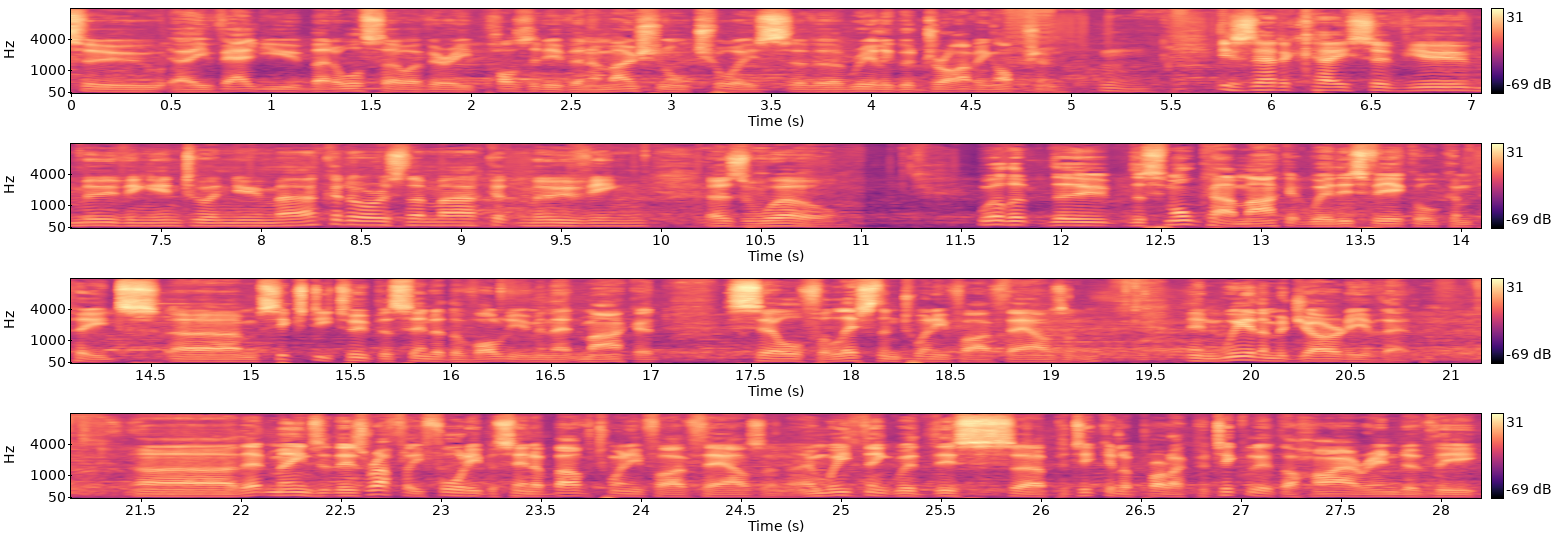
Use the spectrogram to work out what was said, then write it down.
to a value but also a very positive and emotional choice of a really good driving option. Hmm. Is that a case of you moving into a new market or is the market moving as well? Well, the, the, the, small car market where this vehicle competes, um, 62% of the volume in that market sell for less than 25,000, and we're the majority of that. Uh, that means that there's roughly 40% above 25,000, and we think with this uh, particular product, particularly at the higher end of the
